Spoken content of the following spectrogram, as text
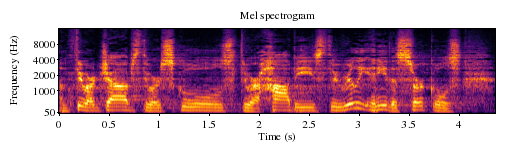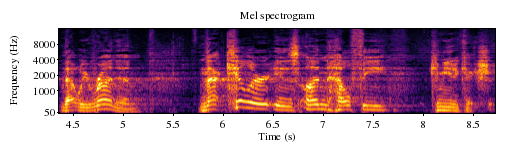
um, through our jobs, through our schools, through our hobbies, through really any of the circles that we run in. And that killer is unhealthy communication.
